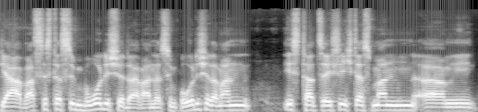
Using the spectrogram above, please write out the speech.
ja, was ist das Symbolische daran? Das Symbolische daran ist tatsächlich, dass man ähm,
